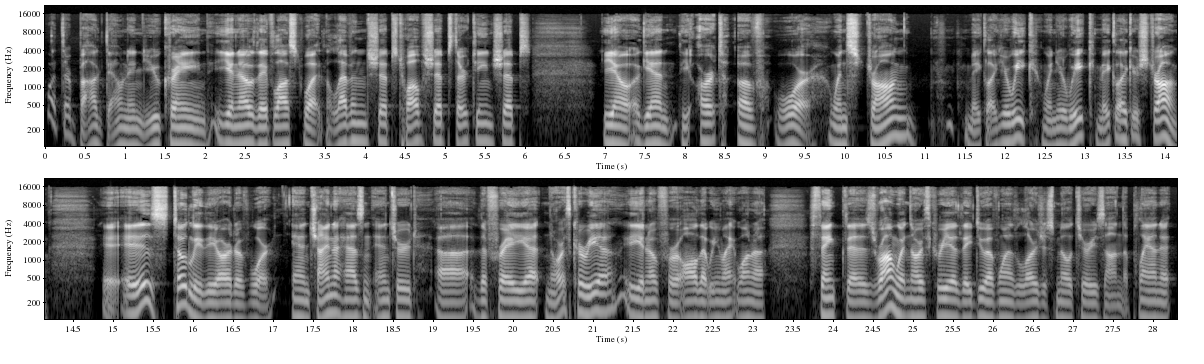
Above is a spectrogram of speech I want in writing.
what, they're bogged down in Ukraine. You know, they've lost what, 11 ships, 12 ships, 13 ships. You know, again, the art of war. When strong, make like you're weak. When you're weak, make like you're strong. It is totally the art of war and China hasn't entered uh, the fray yet. North Korea, you know, for all that we might want to think that is wrong with North Korea, they do have one of the largest militaries on the planet,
